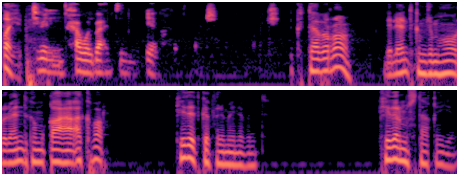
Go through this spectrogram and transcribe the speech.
طيب. تبين نحول بعد. يلا. كتاب ال Raw. اللي عندكم جمهور اللي عندكم قاعة أكبر كذا تقفل ال main event كذا المستاقية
